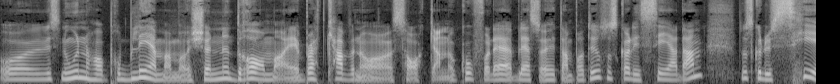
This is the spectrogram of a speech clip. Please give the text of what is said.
og hvis noen har problemer med å skjønne dramaet i Brett Kavanaugh-saken, og hvorfor det ble så høy temperatur, så skal de se den. Så skal du se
